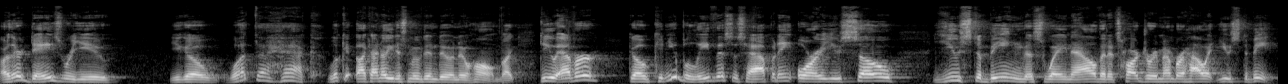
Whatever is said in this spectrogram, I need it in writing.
are there days where you you go, what the heck? Look at like I know you just moved into a new home. Like, do you ever go, can you believe this is happening? Or are you so used to being this way now that it's hard to remember how it used to be?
